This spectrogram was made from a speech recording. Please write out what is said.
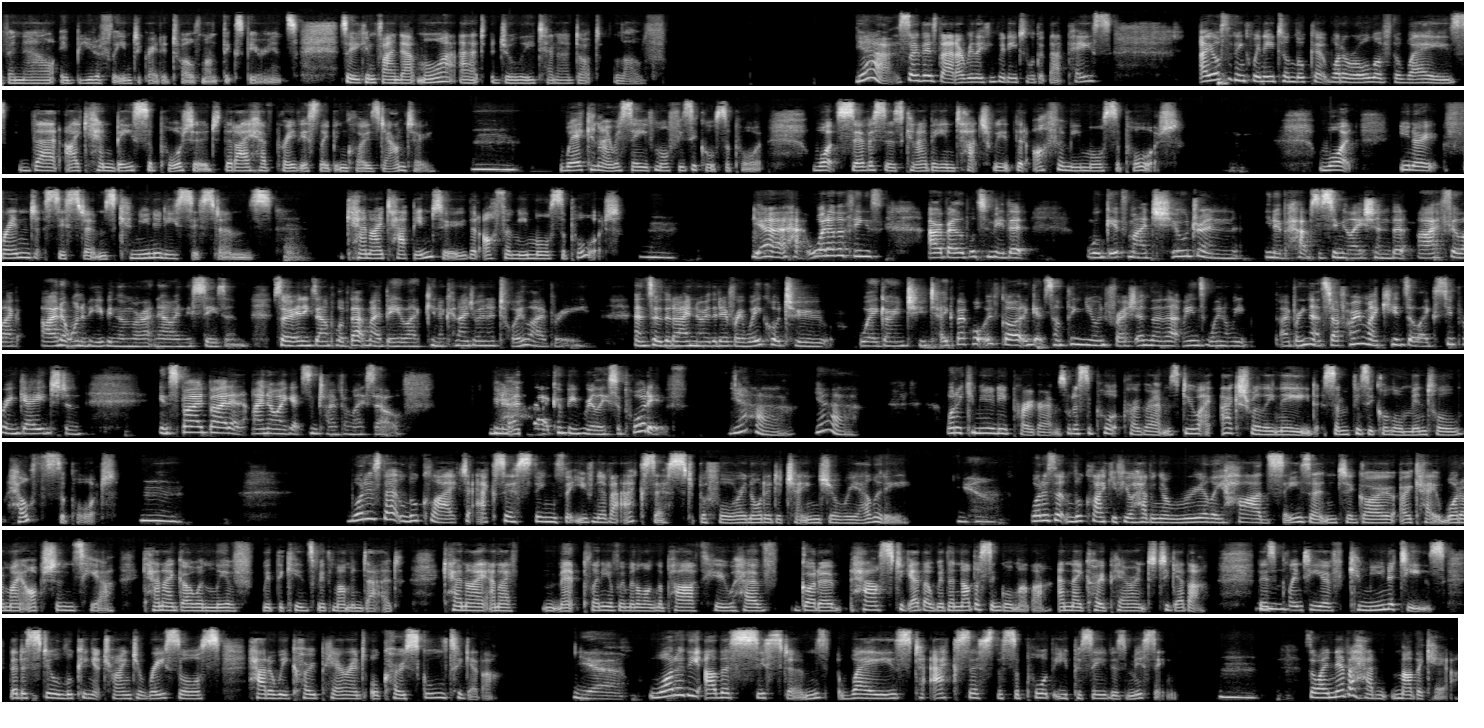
over now a beautifully integrated 12 month experience. So you can find out more at julietenner.love. Yeah, so there's that. I really think we need to look at that piece. I also think we need to look at what are all of the ways that I can be supported that I have previously been closed down to. Mm. Where can I receive more physical support? What services can I be in touch with that offer me more support? What you know, friend systems, community systems can I tap into that offer me more support? Mm. Yeah. What other things are available to me that will give my children, you know, perhaps a stimulation that I feel like I don't want to be giving them right now in this season? So, an example of that might be like, you know, can I join a toy library? And so that I know that every week or two we're going to take back what we've got and get something new and fresh. And then that means when we I bring that stuff home, my kids are like super engaged and inspired by it. And I know I get some time for myself. You yeah. know, and that can be really supportive. Yeah. Yeah. What are community programs? What are support programs? Do I actually need some physical or mental health support? Mm. What does that look like to access things that you've never accessed before in order to change your reality? Yeah. What does it look like if you're having a really hard season to go, okay, what are my options here? Can I go and live with the kids with mum and dad? Can I, and I've met plenty of women along the path who have got a house together with another single mother and they co-parent together. There's mm. plenty of communities that are still looking at trying to resource how do we co-parent or co-school together. Yeah. What are the other systems, ways to access the support that you perceive as missing? Mm. So I never had mother care.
